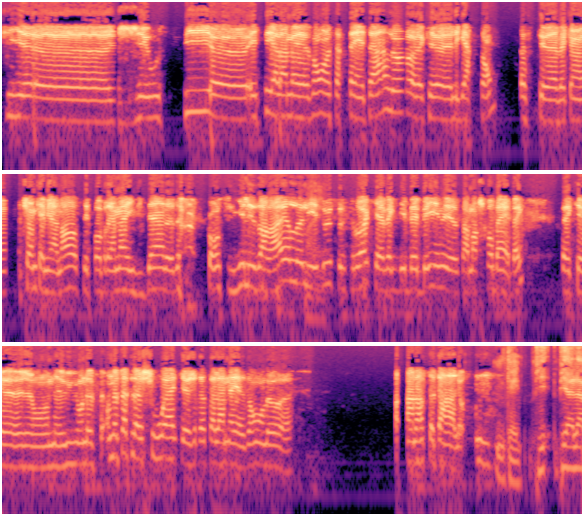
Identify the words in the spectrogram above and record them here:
Puis euh, j'ai aussi euh, été à la maison un certain temps là avec euh, les garçons. Parce qu'avec un chum camionneur, c'est pas vraiment évident là, de concilier les horaires. là. Les deux sur le truck avec des bébés, ça marche pas bien bien. Fait que euh, on a eu on a fait, on a fait le choix que je reste à la maison là euh, pendant ce temps-là. OK. Puis, puis à, la,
